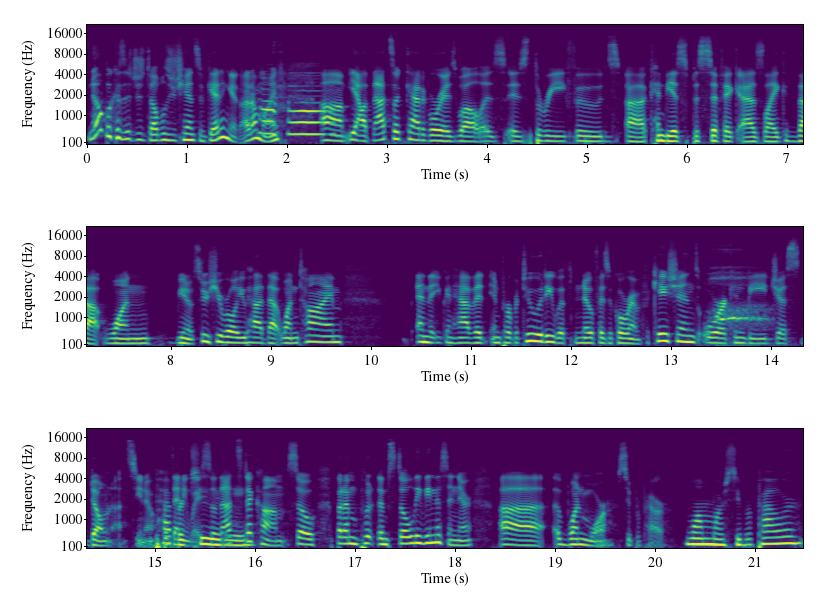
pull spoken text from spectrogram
no because it just doubles your chance of getting it. I don't mind. um, yeah, that's a category as well. Is is three foods uh, can be as specific as like that one you know sushi roll you had that one time. And that you can have it in perpetuity with no physical ramifications, or it can be just donuts, you know. But anyway, so that's to come. So, but I'm put, I'm still leaving this in there. Uh, one more superpower. one more superpower.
